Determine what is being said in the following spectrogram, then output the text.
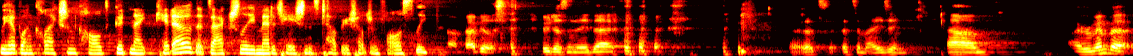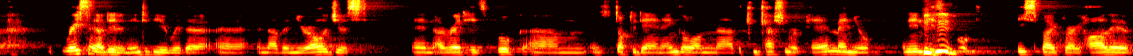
We have one collection called Good Night Kiddo that's actually meditations to help your children fall asleep. Oh, fabulous! Who doesn't need that? that's that's amazing. Um, I remember recently I did an interview with a, a, another neurologist, and I read his book. Um, it was Dr. Dan Engle on uh, the concussion repair manual, and in mm-hmm. his book, he spoke very highly of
